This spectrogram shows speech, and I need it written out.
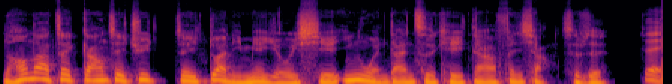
然后那在刚这句这一段里面有一些英文单词可以大家分享，是不是？对。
